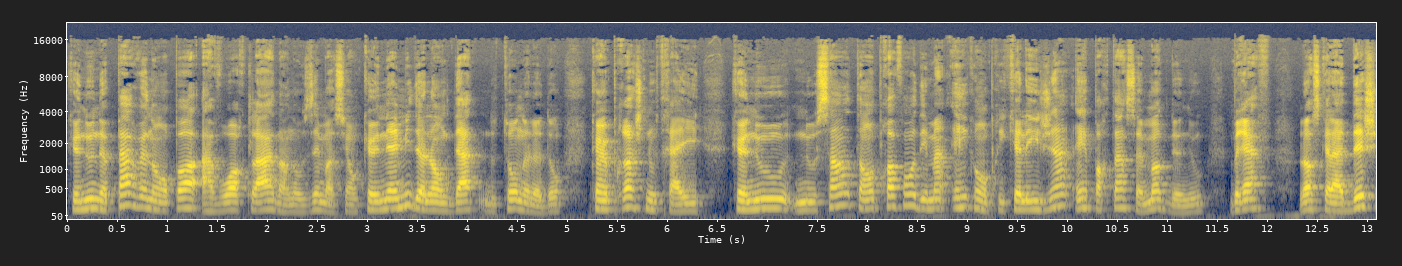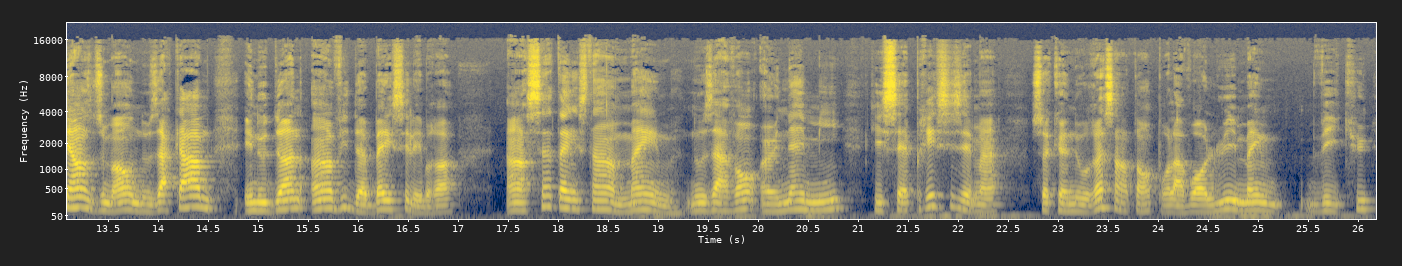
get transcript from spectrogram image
que nous ne parvenons pas à voir clair dans nos émotions, qu'un ami de longue date nous tourne le dos, qu'un proche nous trahit, que nous nous sentons profondément incompris, que les gens importants se moquent de nous. Bref, lorsque la déchéance du monde nous accable et nous donne envie de baisser les bras, en cet instant même, nous avons un ami qui sait précisément ce que nous ressentons pour l'avoir lui-même vécu,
